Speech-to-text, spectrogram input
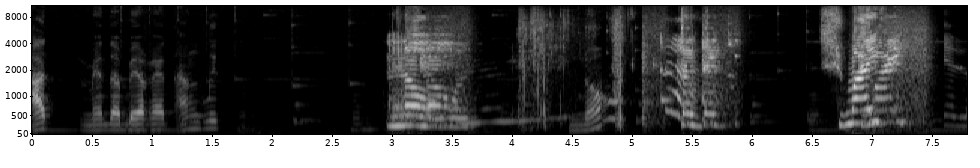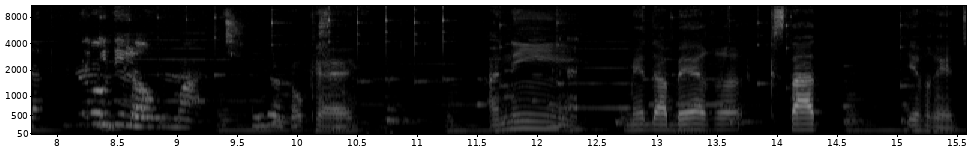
את מדברת אנגלית? לא. לא? תגיד, שמע ישראל. תגידי לו מה. אוקיי. אני מדבר קצת עברית.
